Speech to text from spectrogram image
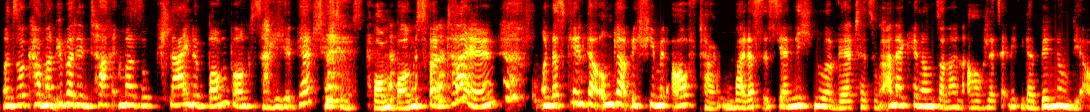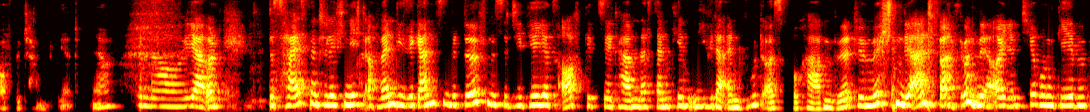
Und so kann man über den Tag immer so kleine Bonbons, sage ich, Wertschätzungsbonbons verteilen und das Kind da unglaublich viel mit auftanken, weil das ist ja nicht nur Wertschätzung, Anerkennung, sondern auch letztendlich wieder Bindung, die aufgetankt wird. Ja? Genau, ja. Und das heißt, heißt natürlich nicht, auch wenn diese ganzen Bedürfnisse, die wir jetzt aufgezählt haben, dass dein Kind nie wieder einen Wutausbruch haben wird. Wir möchten dir einfach nur eine Orientierung geben,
